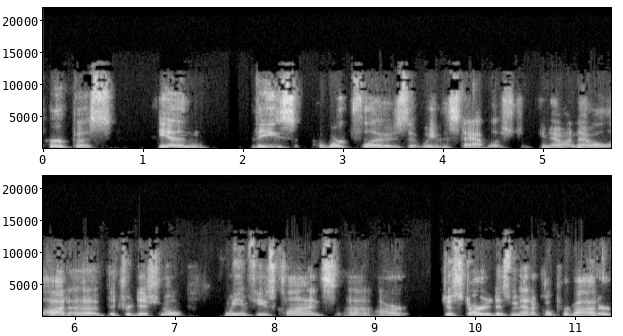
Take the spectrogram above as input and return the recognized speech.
purpose in these workflows that we've established. You know, I know a lot of the traditional We Infuse clients uh, are just started as medical provider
